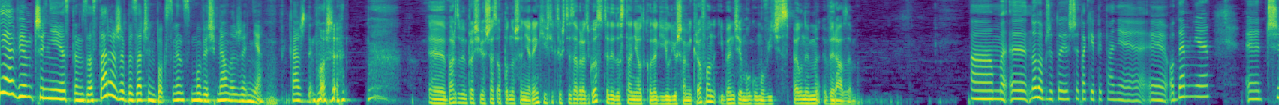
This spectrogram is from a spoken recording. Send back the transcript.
nie wiem, czy nie jestem za stara, żeby zacząć boks, więc mówię śmiało, że nie. Każdy może. E, bardzo bym prosił jeszcze raz o podnoszenie ręki. Jeśli ktoś chce zabrać głos, wtedy dostanie od kolegi Juliusza mikrofon i będzie mógł mówić z pełnym wyrazem. Um, no dobrze, to jeszcze takie pytanie e, ode mnie. Czy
